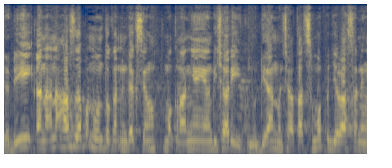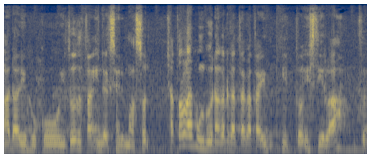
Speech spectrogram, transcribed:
jadi anak-anak harus dapat menentukan indeks yang maknanya yang dicari, kemudian mencatat semua penjelasan yang ada di buku itu tentang indeks yang dimaksud. Catatlah menggunakan kata-kata itu istilah itu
